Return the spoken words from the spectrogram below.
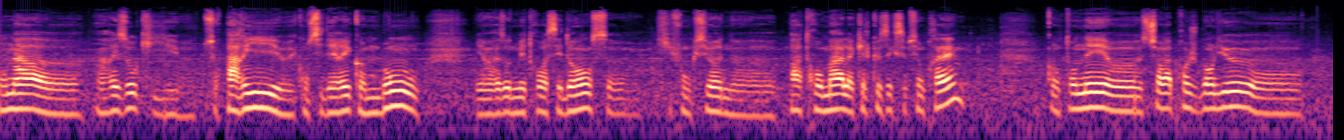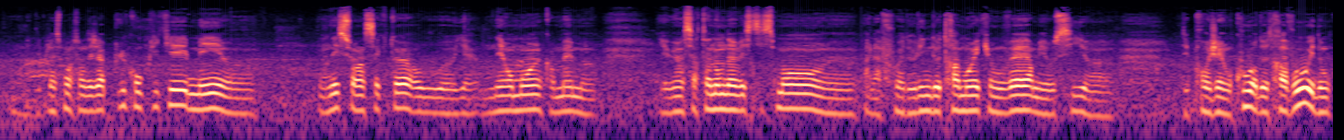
On a euh, un réseau qui, sur Paris, euh, est considéré comme bon. Il y a un réseau de métro assez dense qui fonctionne pas trop mal à quelques exceptions près. Quand on est euh, sur l'approche banlieue, euh, les déplacements sont déjà plus compliqués, mais euh, on est sur un secteur où il y a néanmoins quand même il y a eu un certain nombre d'investissements, à la fois de lignes de tramway qui ont ouvert, mais aussi des projets en cours de travaux. Et donc,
